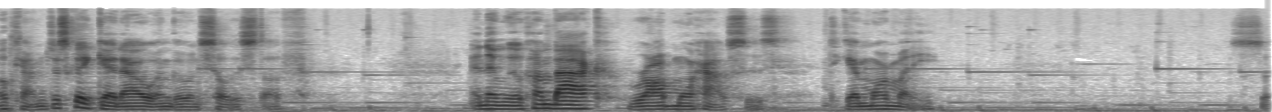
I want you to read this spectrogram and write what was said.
Okay, I'm just gonna get out and go and sell this stuff. And then we'll come back, rob more houses to get more money. So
